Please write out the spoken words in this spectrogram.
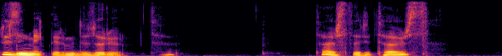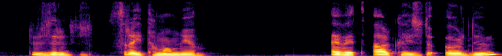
Düz ilmeklerimi düz örüyorum. Tersleri ters, düzleri düz. Sırayı tamamlayalım. Evet, arka yüzde ördüm.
